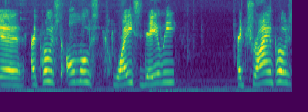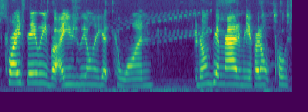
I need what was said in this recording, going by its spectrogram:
Yeah, I post almost twice daily. I try and post twice daily, but I usually only get to one. So don't get mad at me if I don't post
